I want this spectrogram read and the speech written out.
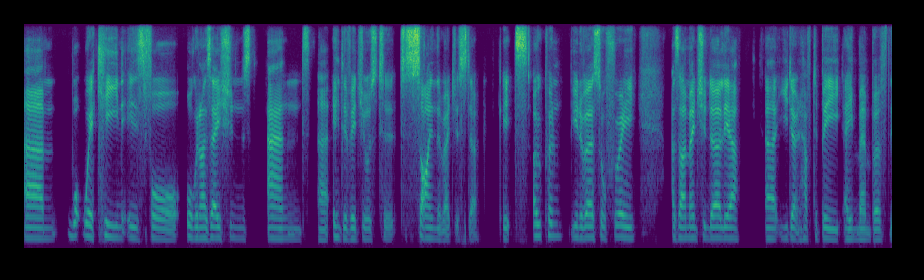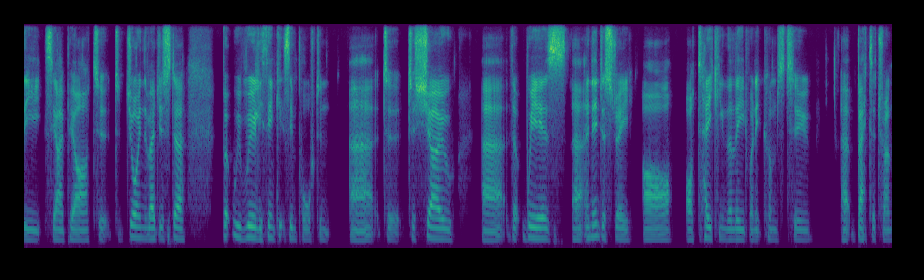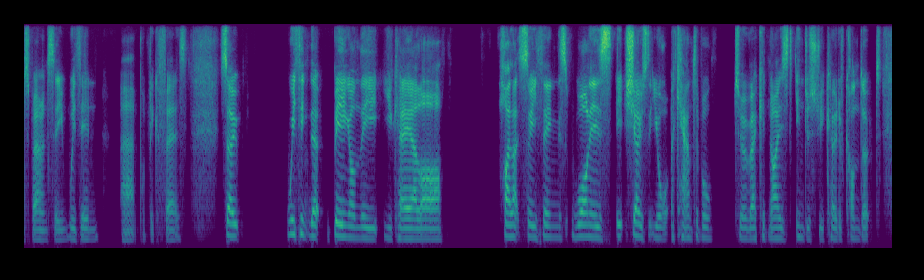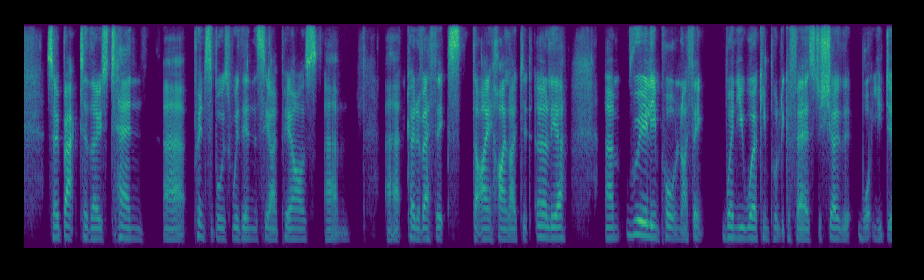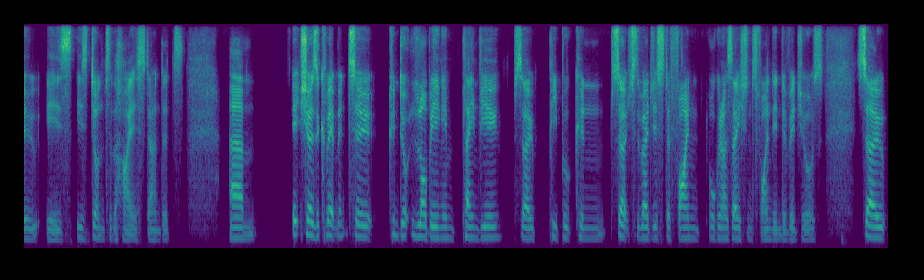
Um, what we're keen is for organisations and uh, individuals to, to sign the register. It's open, universal, free. As I mentioned earlier, uh, you don't have to be a member of the CIPR to, to join the register, but we really think it's important uh, to, to show uh, that we as uh, an industry are, are taking the lead when it comes to uh, better transparency within uh, public affairs. So we think that being on the UKLR highlights three things. One is it shows that you're accountable to a recognized industry code of conduct. So back to those 10 uh, principles within the CIPR's um, uh, code of ethics that I highlighted earlier. Um, really important, I think, when you work in public affairs to show that what you do is, is done to the highest standards. Um, it shows a commitment to conduct lobbying in plain view. So people can search the register, find organizations, find individuals. So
